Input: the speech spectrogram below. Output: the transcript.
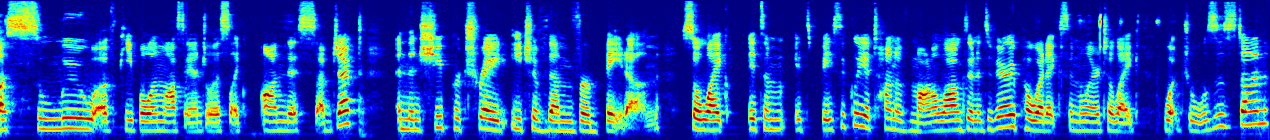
a slew of people in Los Angeles, like on this subject, and then she portrayed each of them verbatim. So like it's a it's basically a ton of monologues and it's very poetic, similar to like what Jules has done,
